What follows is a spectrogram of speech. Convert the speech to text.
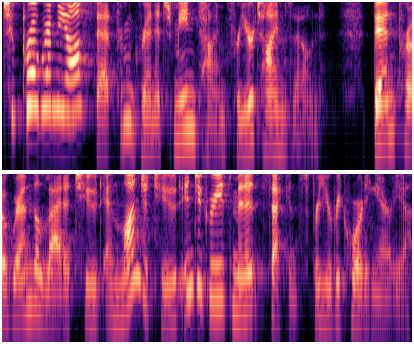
to program the offset from Greenwich Mean Time for your time zone. Then program the latitude and longitude in degrees, minutes, seconds for your recording area.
